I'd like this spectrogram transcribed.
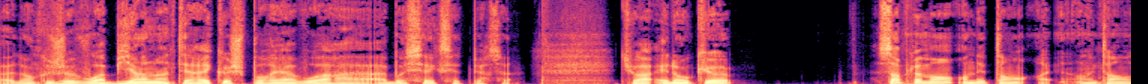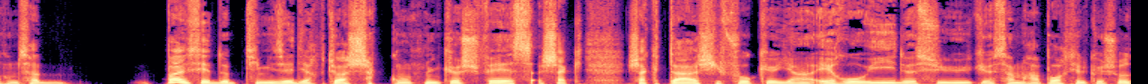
Euh, donc je vois bien l'intérêt que je pourrais avoir à, à, bosser avec cette personne. Tu vois? Et donc euh, simplement en étant en étant comme ça pas essayer d'optimiser, dire tu vois chaque contenu que je fais, chaque chaque tâche, il faut qu'il y ait un ROI dessus, que ça me rapporte quelque chose.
